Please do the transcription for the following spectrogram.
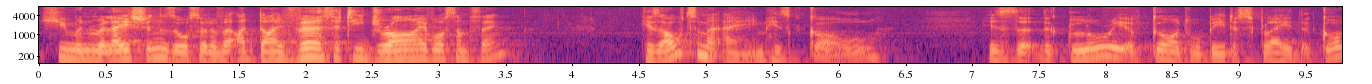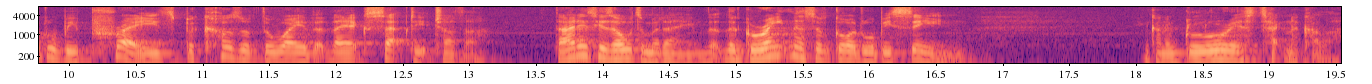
human relations or sort of a diversity drive or something. His ultimate aim, his goal, is that the glory of God will be displayed, that God will be praised because of the way that they accept each other. That is his ultimate aim, that the greatness of God will be seen in kind of glorious technicolor.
